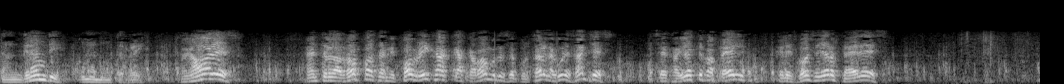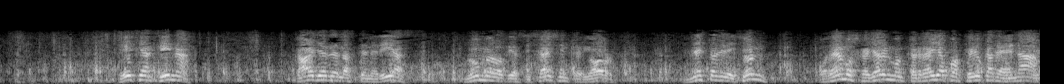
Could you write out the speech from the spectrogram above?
tan grande como Monterrey. Señores, entre las ropas de mi pobre hija que acabamos de sepultar en Laguna Sánchez, se cayó este papel que les voy a enseñar a ustedes. Dice Antina, calle de las Tenerías, número 16 interior. En esta dirección podemos hallar en Monterrey a Porfirio Cadena.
